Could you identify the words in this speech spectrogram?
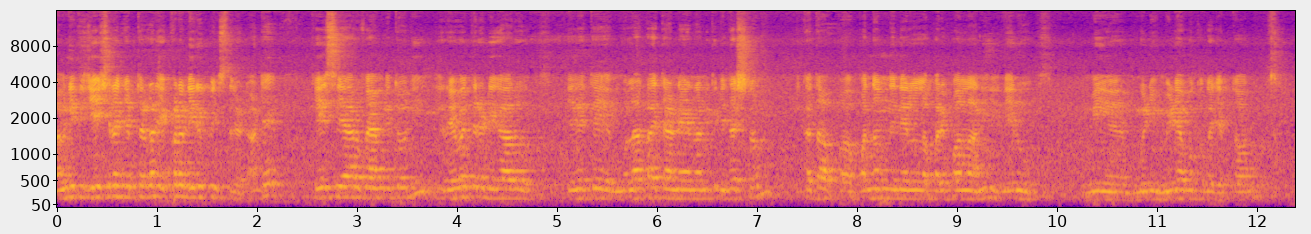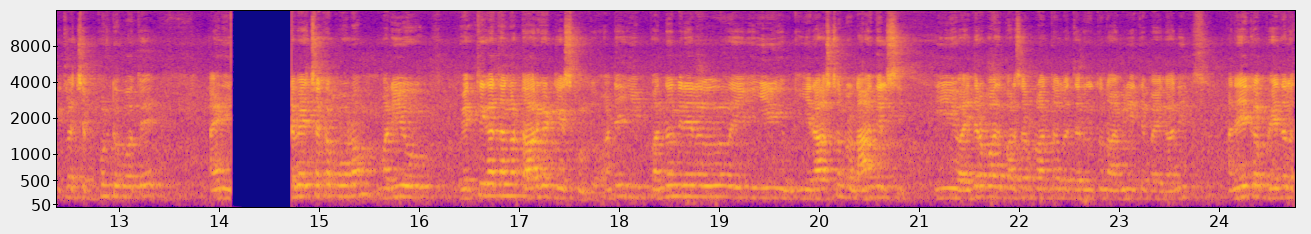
అవినీతి చేసిరని చెప్తారు కానీ ఎక్కడ నిరూపించలేడు అంటే కేసీఆర్ ఫ్యామిలీతోని రేవంత్ రెడ్డి గారు ఏదైతే ములాఖాత్ అనేదానికి నిదర్శనం గత పంతొమ్మిది నెలల పరిపాలన అని నేను మీ మీడియా ముఖంగా చెప్తాను ఇట్లా చెప్పుకుంటూ పోతే ఆయన నెరవేర్చకపోవడం మరియు వ్యక్తిగతంగా టార్గెట్ చేసుకుంటూ అంటే ఈ పంతొమ్మిది నెలల్లో ఈ ఈ- రాష్ట్రంలో నాకు తెలిసి ఈ హైదరాబాద్ పరిసర ప్రాంతాల్లో జరుగుతున్న అవినీతిపై కానీ అనేక పేదల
